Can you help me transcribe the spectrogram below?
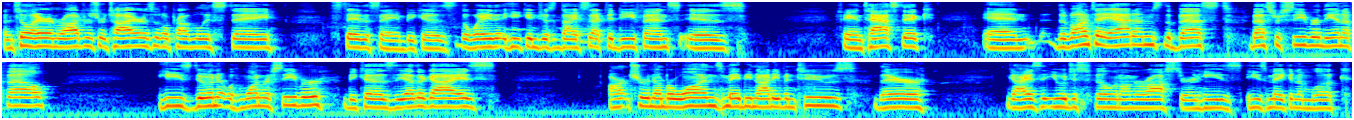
until Aaron Rodgers retires, it'll probably stay stay the same because the way that he can just dissect a defense is fantastic. And Davante Adams, the best best receiver in the NFL, he's doing it with one receiver because the other guys aren't true number ones, maybe not even twos. They're guys that you would just fill in on the roster, and he's he's making them look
